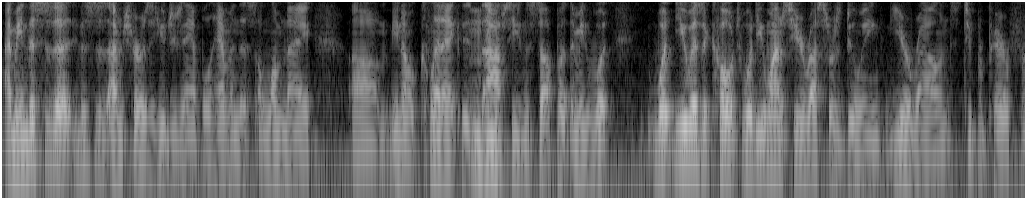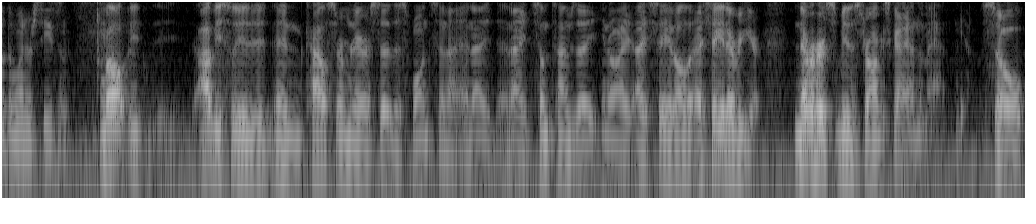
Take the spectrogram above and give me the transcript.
I mean, this is a this is I'm sure is a huge example having this alumni, um, you know, clinic, the, Mm-hmm. the off season stuff. But I mean, what what you as a coach, what do you want to see your wrestlers doing year round to prepare for the winter season? Well, obviously, and Kyle Sermonera said this once, and I and I and I sometimes I you know I, I say it all I say it every year. It never hurts to be the strongest guy on the mat. Yeah. So,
